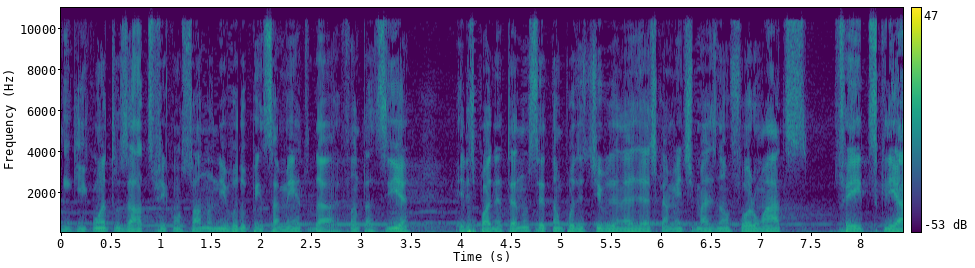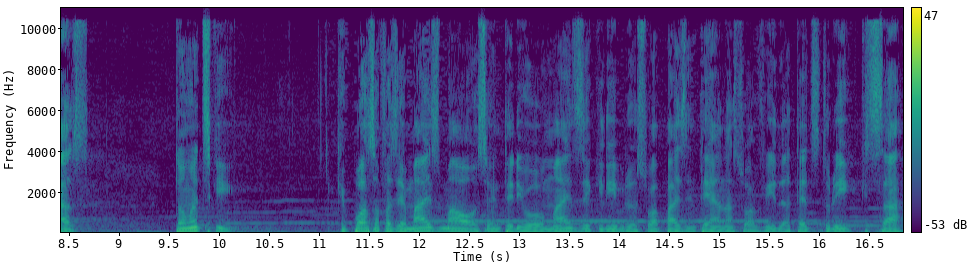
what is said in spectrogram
em que enquanto os atos ficam só no nível do pensamento, da fantasia, eles podem até não ser tão positivos energeticamente, mas não foram atos feitos, criados. Então, antes que que possa fazer mais mal ao seu interior, mais desequilíbrio à sua paz interna, à sua vida, até destruir, quiçá,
